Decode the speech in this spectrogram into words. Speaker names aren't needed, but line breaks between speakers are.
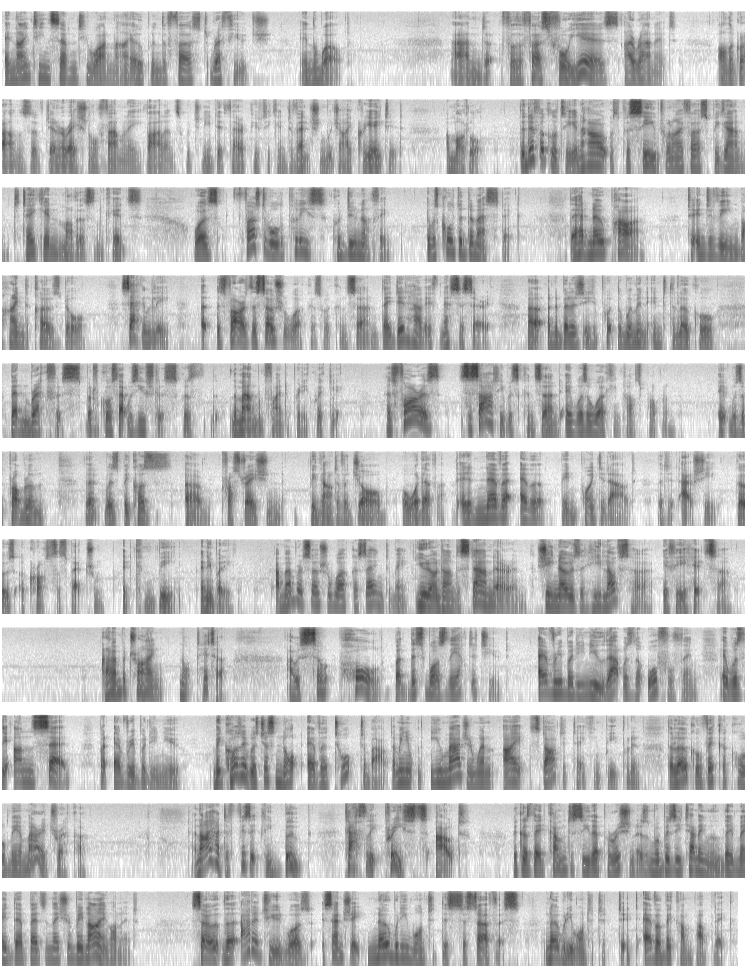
In 1971, I opened the first refuge in the world. And for the first four years, I ran it on the grounds of generational family violence, which needed therapeutic intervention, which I created a model. The difficulty in how it was perceived when I first began to take in mothers and kids was, first of all, the police could do nothing. It was called the domestic. They had no power to intervene behind a closed door. Secondly, as far as the social workers were concerned, they did have, if necessary, uh, an ability to put the women into the local bed and breakfast, but of course that was useless because the man would find it pretty quickly. As far as society was concerned, it was a working class problem. It was a problem that was because uh, frustration, being out of a job or whatever. It had never ever been pointed out that it actually goes across the spectrum. It can be anybody. I remember a social worker saying to me, You don't understand, Erin. She knows that he loves her if he hits her. And I remember trying not to hit her. I was so appalled, but this was the attitude. Everybody knew. That was the awful thing. It was the unsaid, but everybody knew. Because it was just not ever talked about. I mean, you imagine when I started taking people in, the local vicar called me a marriage wrecker. And I had to physically boot Catholic priests out because they'd come to see their parishioners and were busy telling them they'd made their beds and they should be lying on it. So the attitude was essentially nobody wanted this to surface. Nobody wanted to, to, to ever become public.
